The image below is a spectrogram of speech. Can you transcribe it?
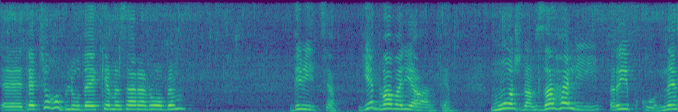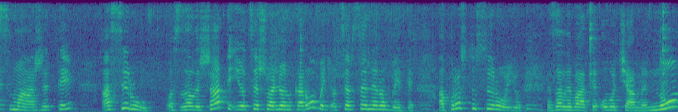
е, для цього блюда, яке ми зараз робимо, дивіться, є два варіанти. Можна взагалі рибку не смажити, а сиру залишати. І оце, що Альонка робить, оце все не робити, а просто сирою заливати овочами. Но,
